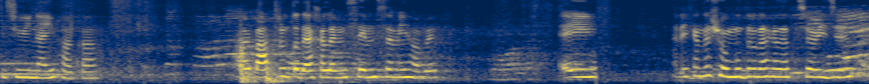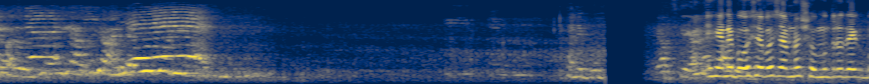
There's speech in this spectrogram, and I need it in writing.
কিছুই নাই ফাঁকা। আর বাথরুম তো দেখালাম সেম সেমই হবে। এই আর এখানে সমুদ্র দেখা যাচ্ছে ওই যে। এখানে বসে বসে আমরা সমুদ্র দেখব।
